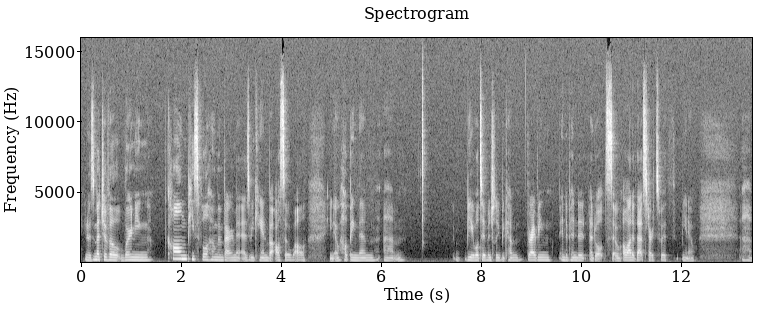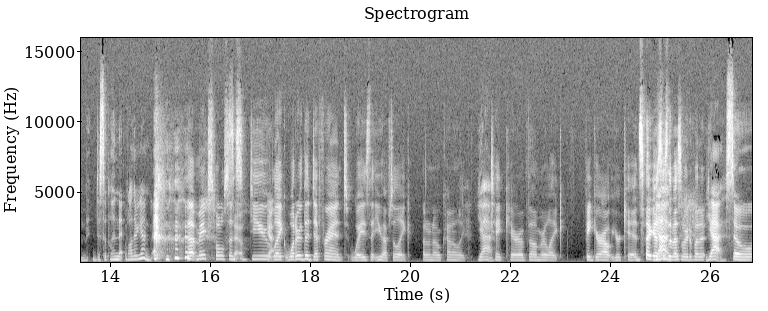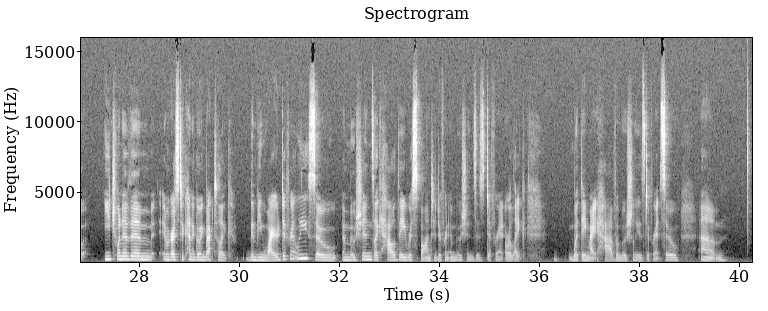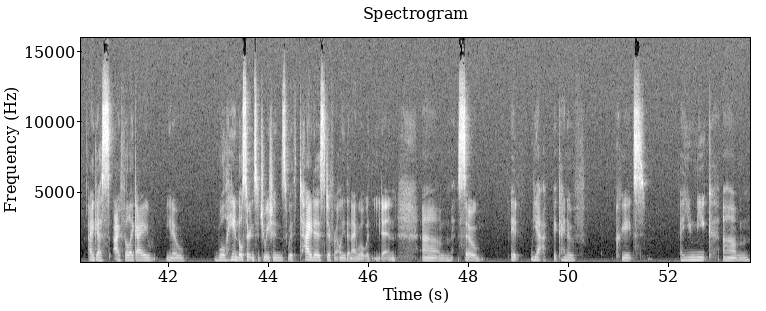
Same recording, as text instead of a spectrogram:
you know as much of a learning calm peaceful home environment as we can but also while you know, helping them um, be able to eventually become thriving, independent adults. So a lot of that starts with, you know, um, discipline while they're young. that makes total sense. So, Do you yeah. like what are the different ways that you have to like I don't know, kind of like yeah. take care of them or like figure out your kids? I guess Yeah. is the best way to put it. Yeah. So each one of them, in regards to kind of going back to like them being wired differently. So emotions, like how they respond to different emotions is different, or like what they might have emotionally is different. So um, I guess I feel like I, you know, will handle certain situations with Titus differently than I will with Eden. Um, so it, yeah, it kind of creates a unique, um,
